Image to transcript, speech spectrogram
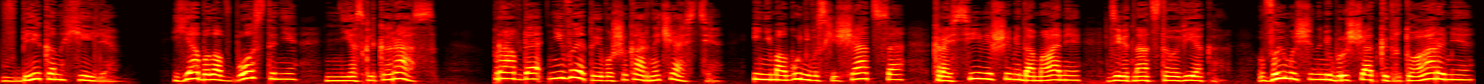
в Бикон-Хилле. Я была в Бостоне несколько раз. Правда, не в этой его шикарной части, и не могу не восхищаться красивейшими домами XIX века — вымощенными брусчаткой тротуарами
